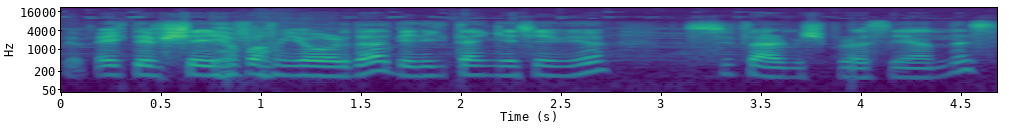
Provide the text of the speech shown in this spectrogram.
Köpek de bir şey yapamıyor orada. Delikten geçemiyor. Süpermiş burası yalnız.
